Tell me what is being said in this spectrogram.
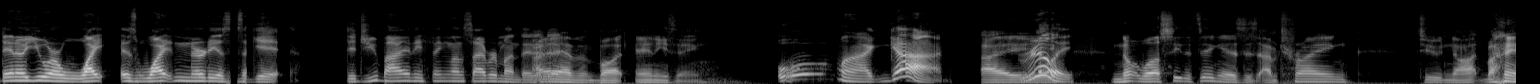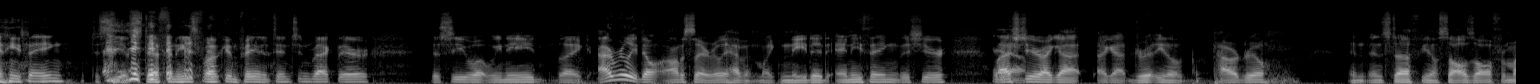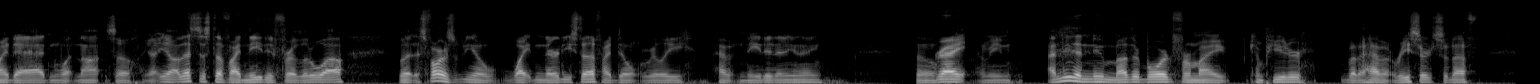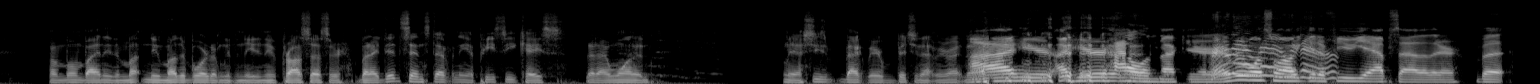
Dano, you are white as white and nerdy as I get. Did you buy anything on Cyber Monday I haven't bought anything. Oh my god! I Really? No, well, see, the thing is, is I'm trying to not buy anything to see if Stephanie's fucking paying attention back there to see what we need. Like, I really don't. Honestly, I really haven't like needed anything this year. Last year, I got I got drill, you know, power drill. And, and stuff, you know, sawzall from my dad and whatnot. So, yeah, you know, that's the stuff I needed for a little while. But as far as you know, white and nerdy stuff, I don't really haven't needed anything. So, Right. I mean, I need a new motherboard for my computer, but I haven't researched enough. If I'm going to buy a need new motherboard, I'm going to need a new processor. But I did send Stephanie a PC case that I wanted. Yeah, she's back there bitching at me right now. I hear I hear howling back here. Every once in a while, you get a few yaps out of there. But,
